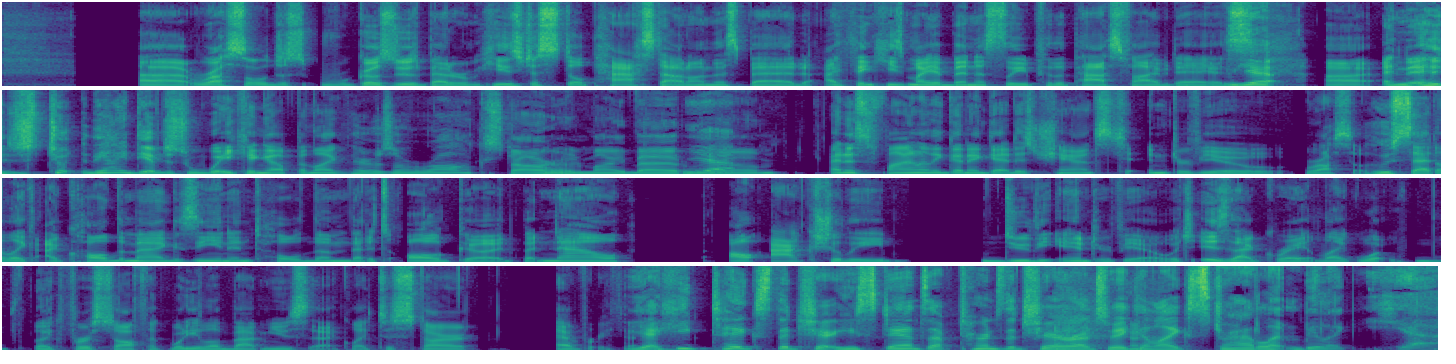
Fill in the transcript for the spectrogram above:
Uh, Russell just goes to his bedroom. He's just still passed out on this bed. I think he's might have been asleep for the past five days. Yeah. Uh, and it just the idea of just waking up and like, there's a rock star in my bedroom. Yeah. And is finally going to get his chance to interview Russell, who said, like, I called the magazine and told them that it's all good, but now I'll actually do the interview, which is that great. Like, what, like, first off, like, what do you love about music? Like, to start everything. Yeah, he takes the chair, he stands up, turns the chair out so he can like straddle it and be like, yeah,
